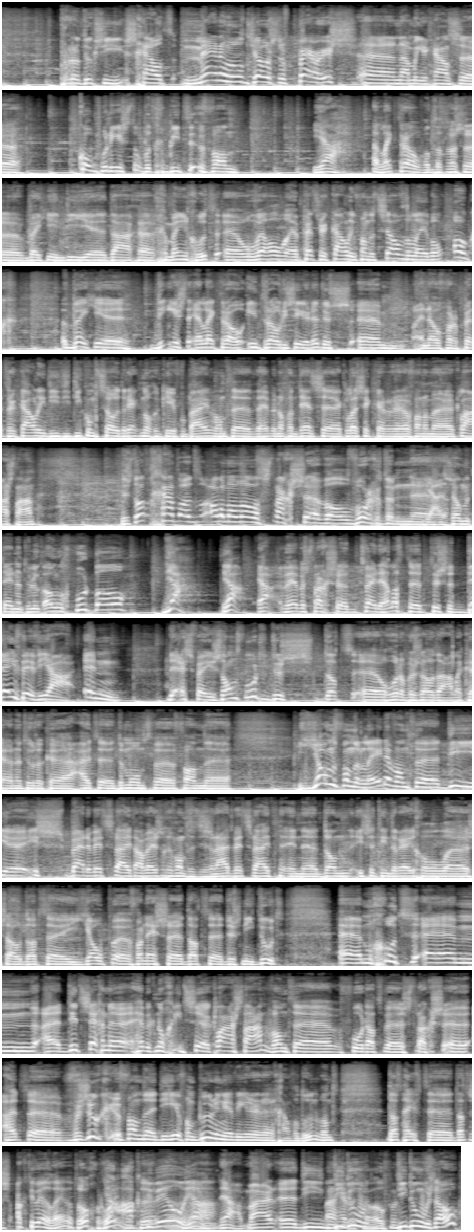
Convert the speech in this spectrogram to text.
productie schuilt Manuel Joseph Parrish. een Amerikaanse componist op het gebied van... Ja, electro. Want dat was een beetje in die dagen gemeengoed. hoewel Patrick Cowley van hetzelfde label ook een beetje de eerste electro introduceerde. Dus, um, en over Patrick Cowley, die, die, die, komt zo direct nog een keer voorbij. Want uh, we hebben nog een dance klassieker van hem klaarstaan. Dus dat gaat allemaal wel straks wel worden. Ja, zometeen natuurlijk ook nog voetbal. Ja, ja, ja. we hebben straks de tweede helft tussen DVVA en de SV Zandvoort. Dus dat horen we zo dadelijk natuurlijk uit de mond van Jan van der Leden. Want uh, die uh, is bij de wedstrijd aanwezig. Want het is een uitwedstrijd. En uh, dan is het in de regel zo dat Joop van Ness dat dus niet doet. Um, goed, um, dit zeggende heb ik nog iets klaarstaan. Want voordat we straks het verzoek van de, heer van Buringen weer gaan voldoen. Want dat, heeft, dat is actueel, hè, toch? Roy? Ja, actueel, ja. ja. Maar die, die, doen, die doen we zo.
